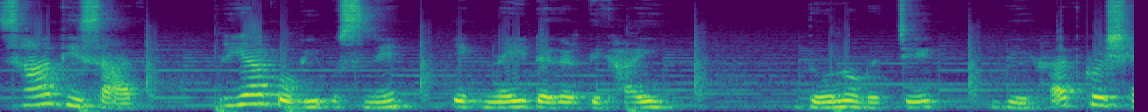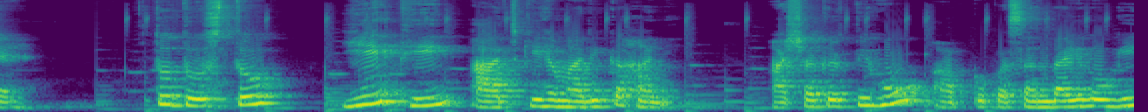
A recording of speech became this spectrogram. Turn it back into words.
साथ ही साथ प्रिया को भी उसने एक नई डगर दिखाई। दोनों बच्चे बेहद खुश हैं। तो दोस्तों, ये थी आज की हमारी कहानी। आशा करती हूँ आपको पसंद आई होगी।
